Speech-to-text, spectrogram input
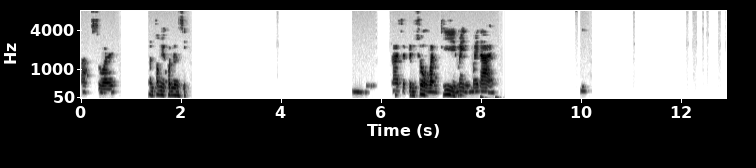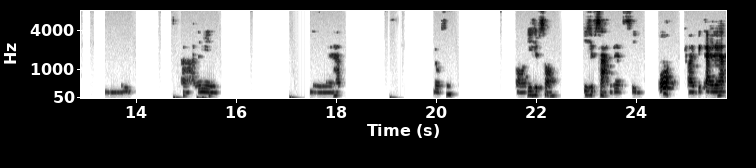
ปากสวย มันต้องมีคนหนึ่งสิน่าจะเป็นช่วงวันที่ไม่ไม่ได้อาอันนี้มีมีนะครับ ดูสิอ๋อยี่สิบสองยี่สิบสามเดือนสี่โอ้ ถอยไปไกลเลยครับ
